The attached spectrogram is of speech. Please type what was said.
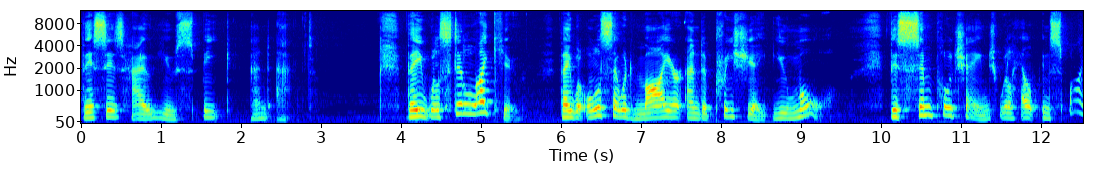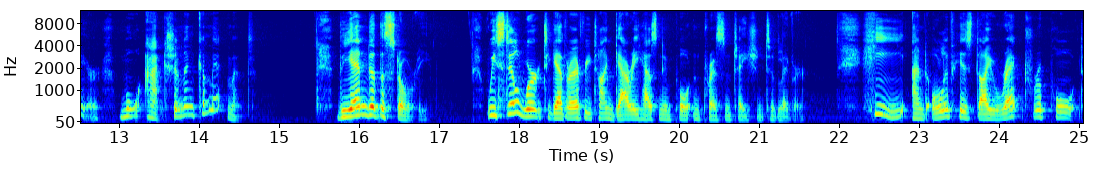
this is how you speak and act. They will still like you. They will also admire and appreciate you more. This simple change will help inspire more action and commitment. The end of the story. We still work together every time Gary has an important presentation to deliver. He and all of his direct report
